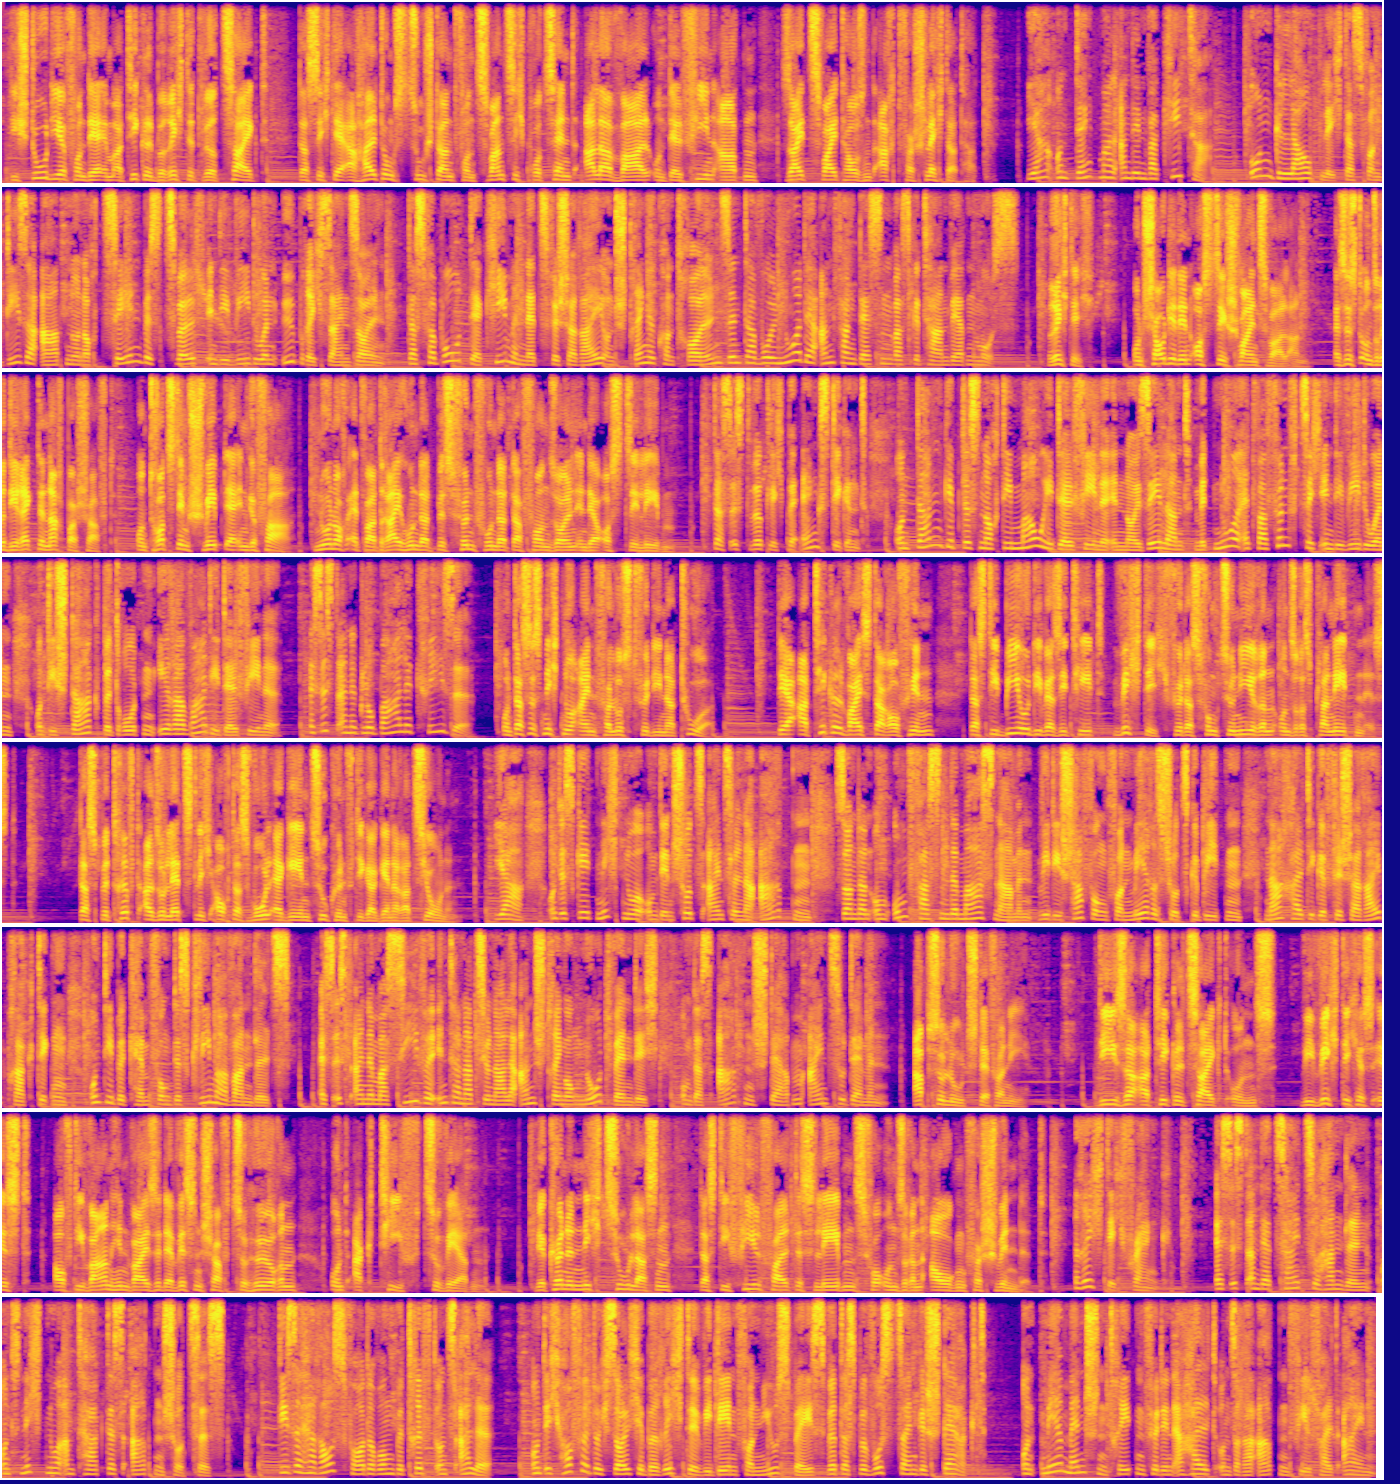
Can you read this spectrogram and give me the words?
Die Studie, von der im Artikel berichtet wird, zeigt, dass sich der Erhaltungszustand von 20 Prozent aller Wal- und Delfinarten seit 2008 verschlechtert hat. Ja, und denk mal an den Wakita. Unglaublich, dass von dieser Art nur noch 10 bis 12 Individuen übrig sein sollen. Das Verbot der Kiemennetzfischerei und strenge Kontrollen sind da wohl nur der Anfang dessen, was getan werden muss. Richtig. Und schau dir den Ostseeschweinswal an. Es ist unsere direkte Nachbarschaft. Und trotzdem schwebt er in Gefahr. Nur noch etwa 300 bis 500 davon sollen in der Ostsee leben. Das ist wirklich beängstigend. Und dann gibt es noch die Maui-Delfine in Neuseeland mit nur etwa 50 Individuen und die stark bedrohten Irrawaddy-Delfine. Es ist eine globale Krise. Und das ist nicht nur ein Verlust für die Natur. Der Artikel weist darauf hin, dass die Biodiversität wichtig für das Funktionieren unseres Planeten ist. Das betrifft also letztlich auch das Wohlergehen zukünftiger Generationen. Ja, und es geht nicht nur um den Schutz einzelner Arten, sondern um umfassende Maßnahmen wie die Schaffung von Meeresschutzgebieten, nachhaltige Fischereipraktiken und die Bekämpfung des Klimawandels. Es ist eine massive internationale Anstrengung notwendig, um das Artensterben einzudämmen. Absolut, Stefanie. Dieser Artikel zeigt uns, wie wichtig es ist, auf die Warnhinweise der Wissenschaft zu hören und aktiv zu werden. Wir können nicht zulassen, dass die Vielfalt des Lebens vor unseren Augen verschwindet. Richtig, Frank. Es ist an der Zeit zu handeln und nicht nur am Tag des Artenschutzes. Diese Herausforderung betrifft uns alle. Und ich hoffe, durch solche Berichte wie den von Newspace wird das Bewusstsein gestärkt und mehr Menschen treten für den Erhalt unserer Artenvielfalt ein.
